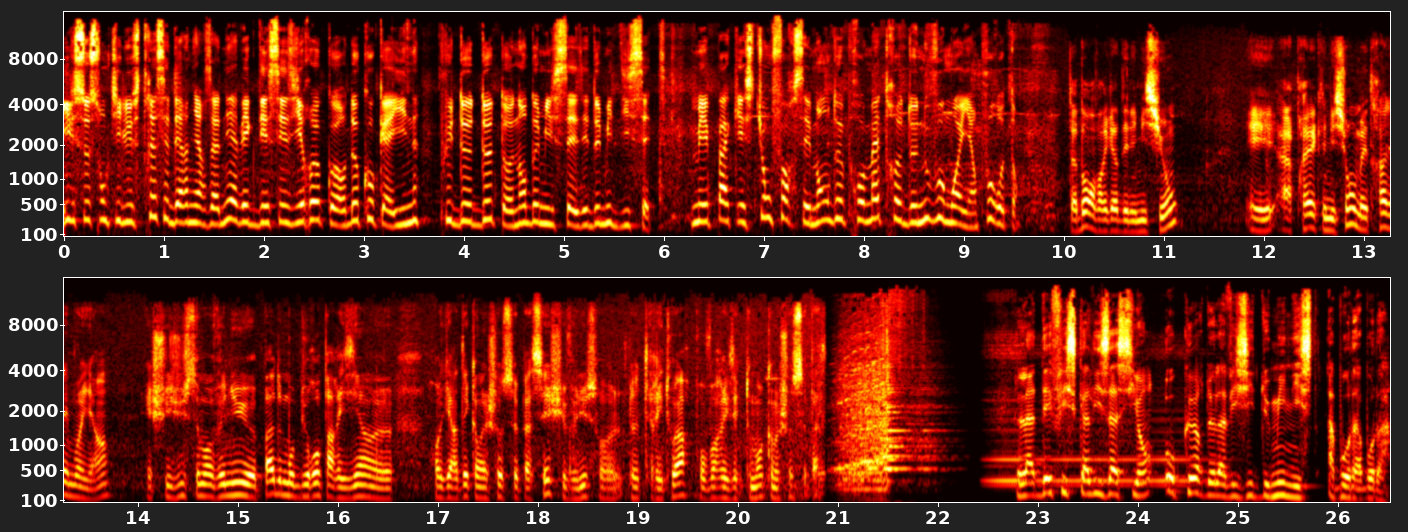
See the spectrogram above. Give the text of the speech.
ils se sont illustrés ces dernières années avec des saisies records de cocaïne, plus de 2 tonnes en 2016 et 2017. Mais pas question forcément de promettre de nouveaux moyens pour autant. D'abord, on va regarder les missions, et après, avec l'émission, on mettra les moyens. Et je suis justement venu, euh, pas de mon bureau parisien, euh, regarder comment les choses se passaient. Je suis venu sur le territoire pour voir exactement comment les choses se passent. La défiscalisation au cœur de la visite du ministre à Bora Bora.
